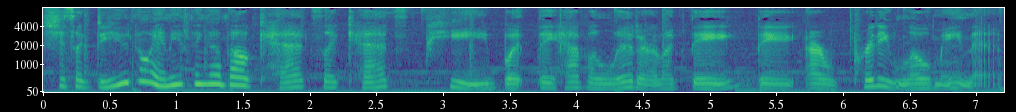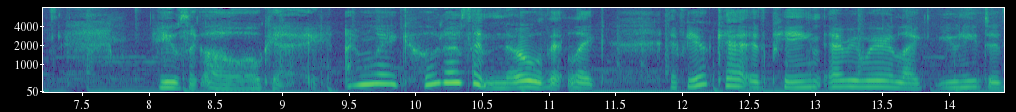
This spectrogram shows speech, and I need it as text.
She's like, do you know anything about cats? Like cats pee, but they have a litter. Like they they are pretty low maintenance. He was like, oh, okay. I'm like, who doesn't know that? Like, if your cat is peeing everywhere, like you need to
